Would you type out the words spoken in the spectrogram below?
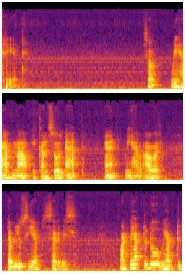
create. So we have now a console app and we have our WCF service what we have to do we have to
